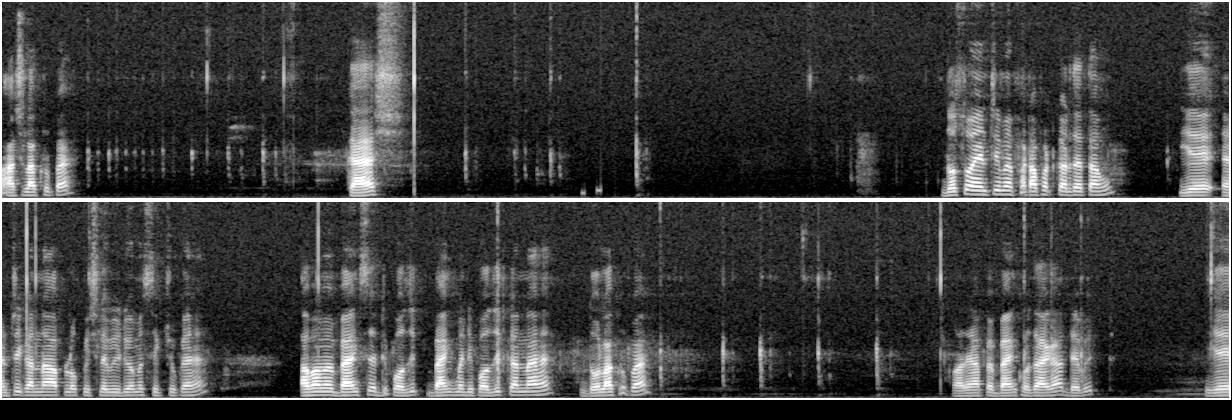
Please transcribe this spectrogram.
पाँच लाख रुपए। कैश दोस्तों एंट्री मैं फटाफट कर देता हूँ। ये एंट्री करना आप लोग पिछले वीडियो में सीख चुके हैं। अब हमें बैंक से डिपॉजिट बैंक में डिपॉजिट करना है, दो लाख रुपए। और यहाँ पे बैंक हो जाएगा डेबिट ये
